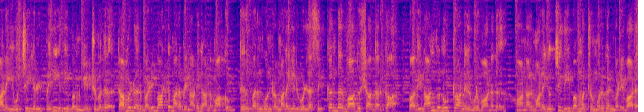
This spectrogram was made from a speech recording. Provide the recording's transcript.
மலை உச்சியில் பெரிய தீபம் ஏற்றுவது தமிழர் வழிபாட்டு மரபின் அடையாளமாகும். திருப்பரங்குன்றம் மலையில் உள்ள சிக்கந்தர் பாதுஷா தர்கா பதினான்கு நூற்றாண்டில் உருவானது. ஆனால் மலையுச்சி உச்சி தீபம் மற்றும் முருகன் வழிபாடு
